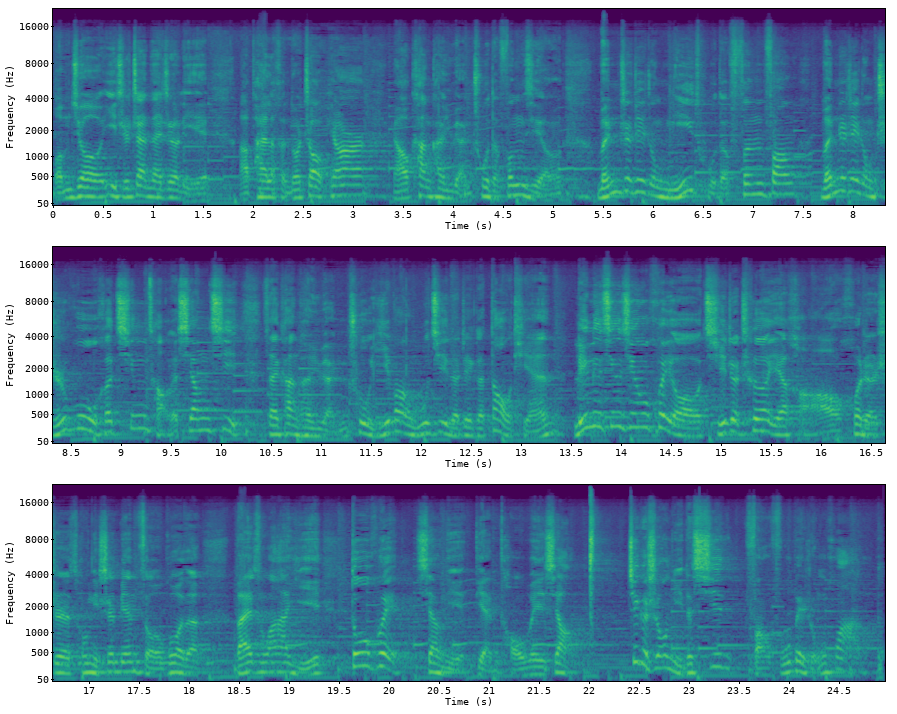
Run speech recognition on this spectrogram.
我们就一直站在这里啊，拍了很多照片儿，然后看看远处的风景，闻着这种泥土的芬芳，闻着这种植物和青草的香气，再看看远处一望无际的这个稻田，零零星星会有骑着车也好，或者是从你身边走过的白族阿姨，都会向你点头微笑。这个时候，你的心仿佛被融化了，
